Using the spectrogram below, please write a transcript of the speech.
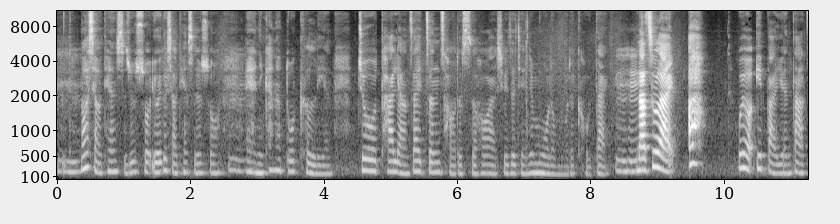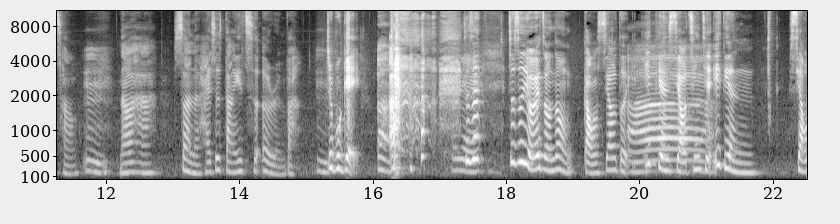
嗯然后小天使就说，有一个小天使就说，哎呀，你看他多可怜，就他俩在争吵的时候啊，薛之谦就摸了摸的口袋，嗯拿出来啊，我有一百元大钞，嗯。然后他算了，还是当一次恶人吧，嗯。就不给。啊，就是就是有一种那种搞笑的、啊一点小情节、一点小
